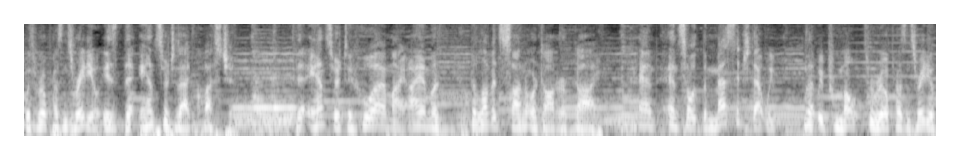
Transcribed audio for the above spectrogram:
with Real Presence Radio is the answer to that question. The answer to who am I? I am a beloved son or daughter of God. And and so the message that we that we promote through Real Presence Radio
